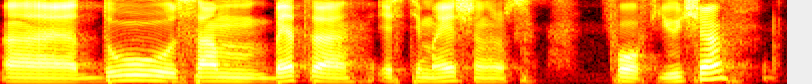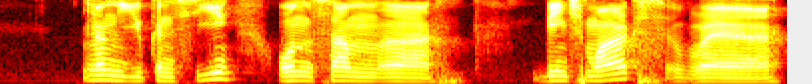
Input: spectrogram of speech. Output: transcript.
uh, do some better estimations for future. And you can see on some uh, benchmarks where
